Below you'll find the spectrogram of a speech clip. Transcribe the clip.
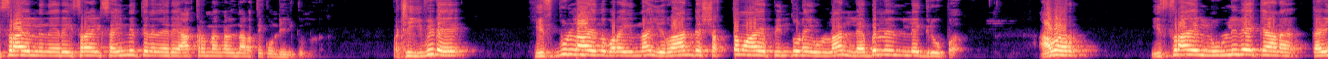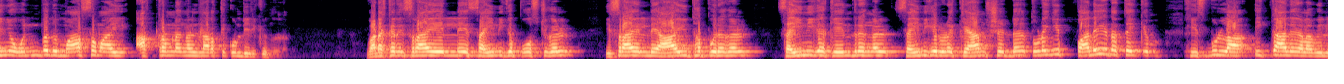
ഇസ്രായേലിന് നേരെ ഇസ്രായേൽ സൈന്യത്തിന് നേരെ ആക്രമണങ്ങൾ നടത്തിക്കൊണ്ടിരിക്കുന്നത്. പക്ഷെ ഇവിടെ ഹിസ്ബുള്ള എന്ന് പറയുന്ന ഇറാന്റെ ശക്തമായ പിന്തുണയുള്ള ലെബനനിലെ ഗ്രൂപ്പ് അവർ ഇസ്രായേലിനുള്ളിലേക്കാണ് കഴിഞ്ഞ ഒൻപത് മാസമായി ആക്രമണങ്ങൾ നടത്തിക്കൊണ്ടിരിക്കുന്നത്. വടക്കൻ ഇസ്രായേലിലെ സൈനിക പോസ്റ്റുകൾ ഇസ്രായേലിന്റെ ആയുധപ്പുരകൾ സൈനിക കേന്ദ്രങ്ങൾ സൈനികരുടെ ക്യാമ്പ് ഷെഡ് തുടങ്ങി പലയിടത്തേക്കും ഹിസ്ബുള്ള ഇക്കാലയളവിൽ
